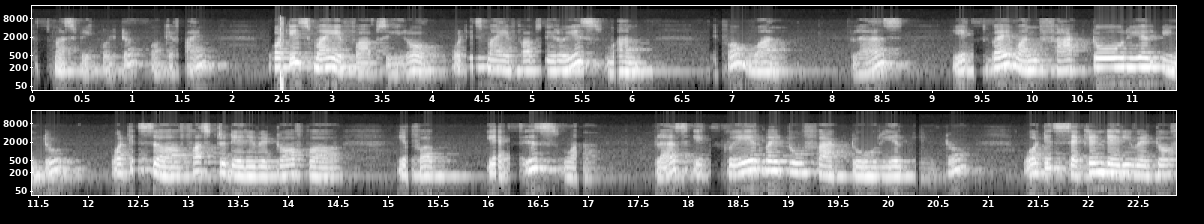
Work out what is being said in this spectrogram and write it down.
This must be equal to, okay, fine. What is my f of 0? What is my f of 0 is 1. Therefore, 1 plus x by 1 factorial into what is uh, first derivative of uh, f of x is 1 plus x square by 2 factorial into what is second derivative of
